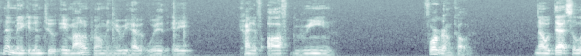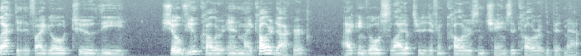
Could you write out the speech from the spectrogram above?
and then make it into a monochrome. And here we have it with a kind of off green foreground color. Now with that selected, if I go to the show view color in my color docker, I can go slide up through the different colors and change the color of the bitmap.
